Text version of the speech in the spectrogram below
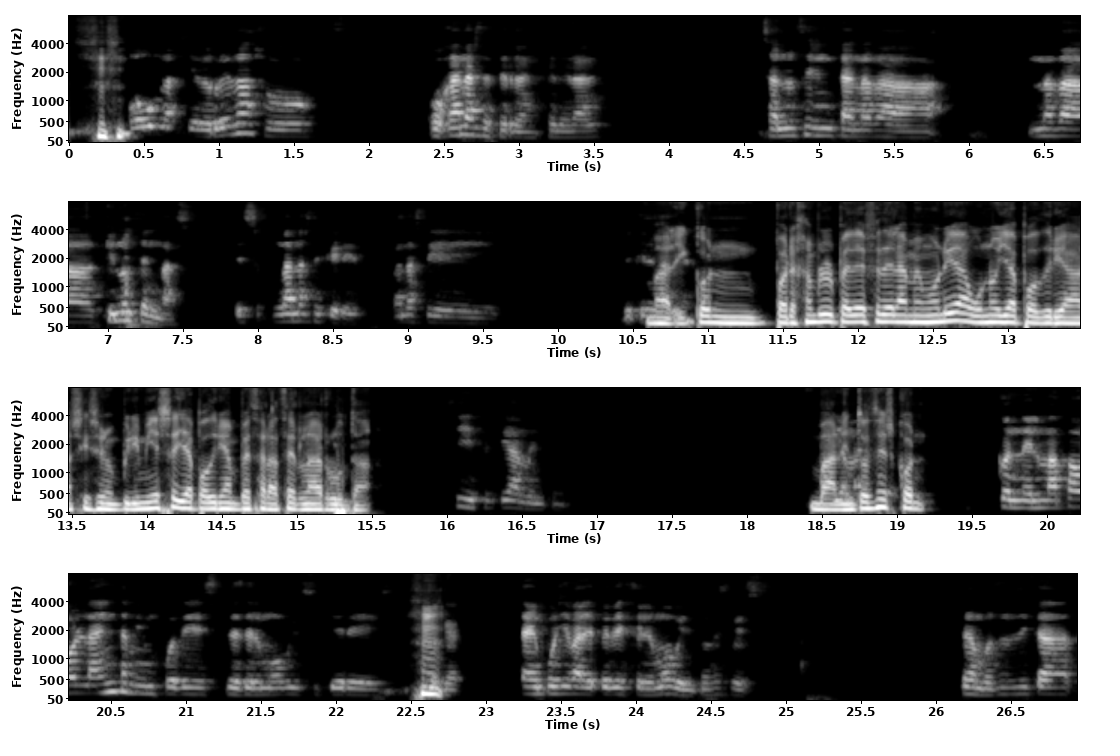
o una silla de ruedas o, o ganas de hacerla en general. O sea, no se necesita nada, nada que no tengas. Es ganas de querer, ganas de... de querer Vale, y con, por ejemplo, el PDF de la memoria, uno ya podría, si se lo imprimiese, ya podría empezar a hacer la ruta. Sí, efectivamente. Vale, entonces con, Con el mapa online también puedes, desde el móvil si quieres... Hmm. también puedes llevar el PDF en el móvil, entonces pues... Ambos, necesita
